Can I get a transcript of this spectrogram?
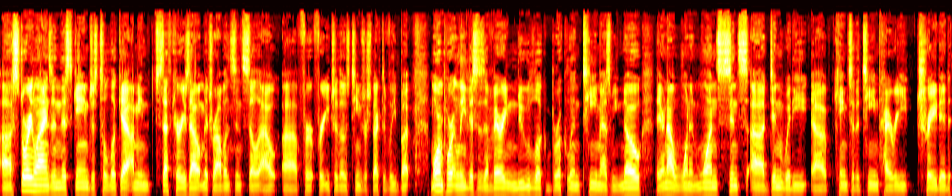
Uh, storylines in this game, just to look at. I mean, Seth Curry's out, Mitch Robinson's still out uh, for, for each of those teams respectively. But more importantly, this is a very new look Brooklyn team, as we know. They are now one and one since uh, Dinwiddie uh, came to the team. Kyrie traded,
